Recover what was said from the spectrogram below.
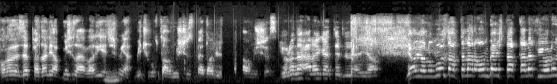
Ona özel pedal yapmışız ayakları yetişmiyor. Bir çubuk takmışız pedali üstüne takmışız. Yolu ne hale getirdiler ya. Ya yolumu uzattılar 15 dakikalık yolu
